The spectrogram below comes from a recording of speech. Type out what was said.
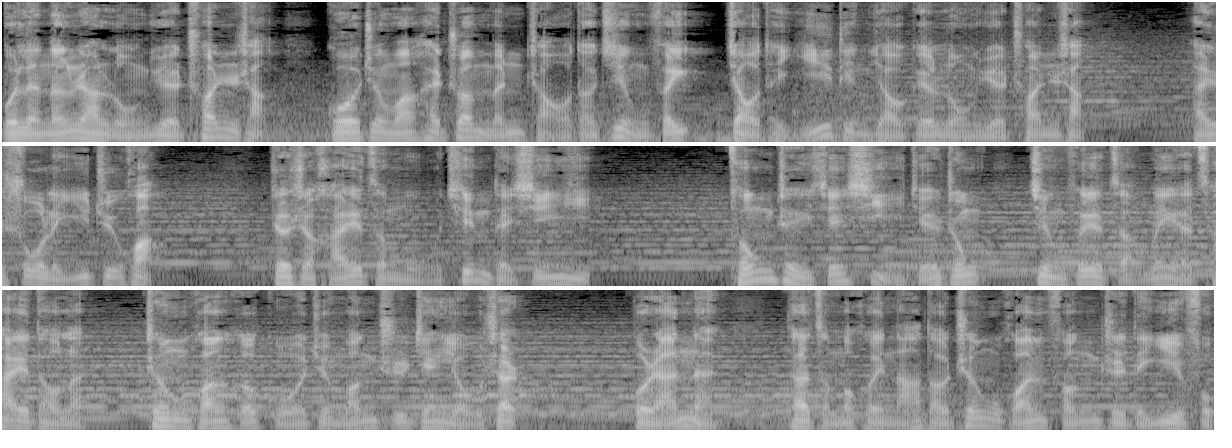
为了能让胧月穿上，果郡王还专门找到静妃，叫她一定要给胧月穿上，还说了一句话：“这是孩子母亲的心意。”从这些细节中，静妃怎么也猜到了甄嬛和果郡王之间有事儿，不然呢，她怎么会拿到甄嬛缝制的衣服？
